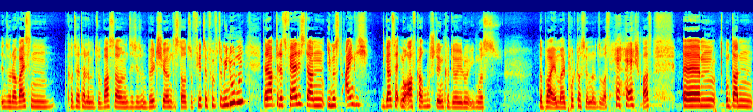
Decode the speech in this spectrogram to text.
in so einer weißen Konzerthalle mit so Wasser und dann seht ihr so ein Bildschirm. Das dauert so 14, 15 Minuten. Dann habt ihr das fertig. Dann, ihr müsst eigentlich die ganze Zeit nur AFK rumstehen. Könnt ihr nur irgendwas dabei in meinen Podcast hören oder sowas. Hehe, Spaß. Ähm, und dann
